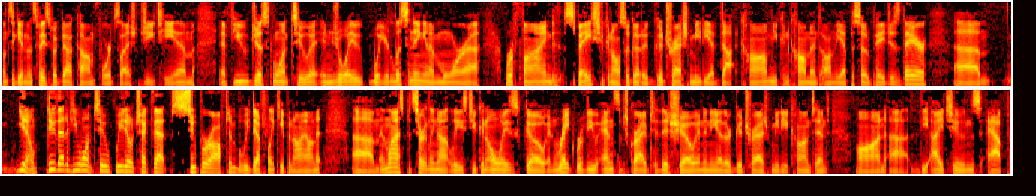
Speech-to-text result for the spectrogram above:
Once again, that's facebook.com forward slash GTM. If you just want to uh, enjoy what you're listening in a more uh, refined space. You can also go to goodtrashmedia.com. You can comment on the episode pages there. Um, you know, do that if you want to. We don't check that super often, but we definitely keep an eye on it. Um, and last but certainly not least, you can always go and rate, review, and subscribe to this show and any other Good Trash Media content on uh, the iTunes app.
